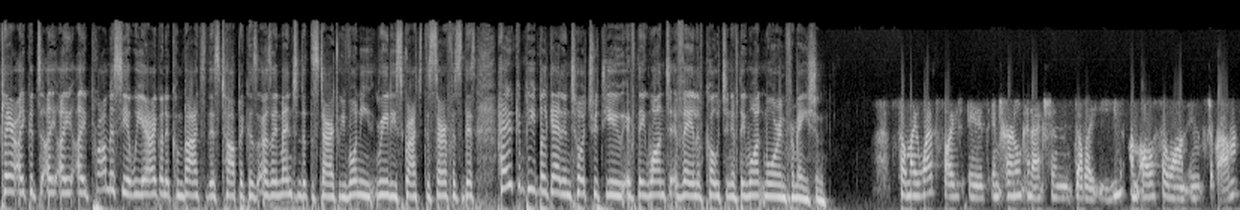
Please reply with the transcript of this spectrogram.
Claire, I could I, I, I promise you we are going to come back to this topic because as I mentioned at the start, we've only really scratched the surface of this. How can people get in touch with you if they want to avail of coaching, if they want more information? So my website is internalconnections.ie. I'm also on Instagram.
